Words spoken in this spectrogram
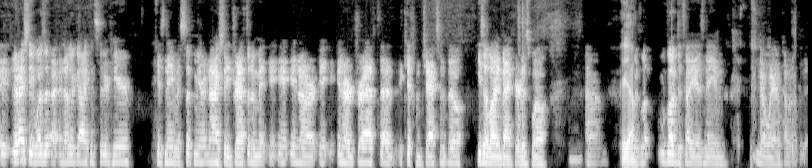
it- there actually was a, another guy considered here. His name is right now. I actually drafted him in, in, our in our draft. Uh, the kid from Jacksonville. He's a linebacker as well. Um, Yeah. would, lo- would love to tell you his name. No way I'm coming up with it.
